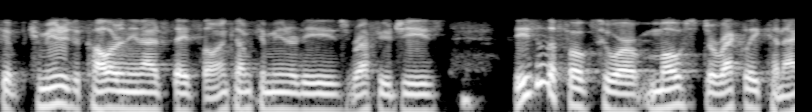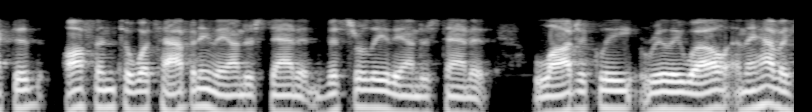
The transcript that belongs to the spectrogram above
co- communities of color in the United States, low-income communities, refugees, these are the folks who are most directly connected often to what's happening. They understand it viscerally, they understand it logically really well, and they have a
